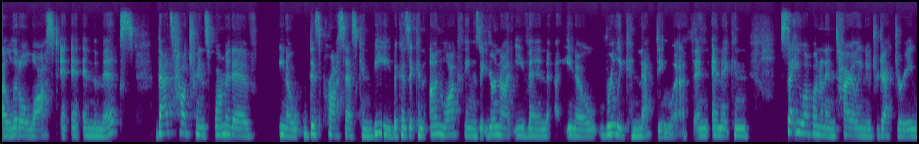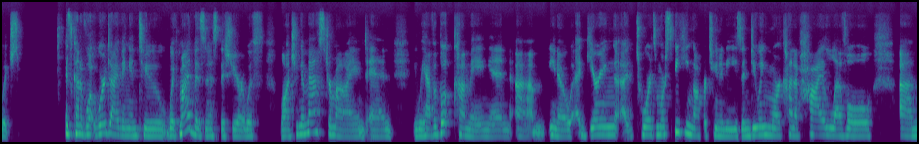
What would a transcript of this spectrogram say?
a little lost in, in the mix. That's how transformative you know this process can be because it can unlock things that you're not even you know really connecting with. And and it can set you up on an entirely new trajectory which is kind of what we're diving into with my business this year with launching a mastermind and we have a book coming and um, you know gearing uh, towards more speaking opportunities and doing more kind of high level um,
